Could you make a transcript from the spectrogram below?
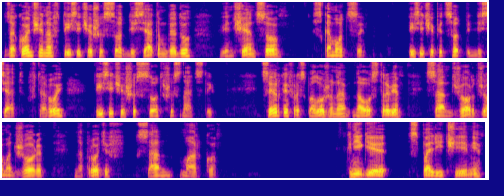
Закончено в 1610 году Винченцо Скамоцци, 1552-1616. Церковь расположена на острове Сан-Джорджо-Маджоре, напротив Сан-Марко. Книги с поличиями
